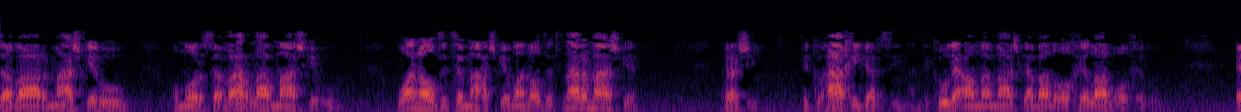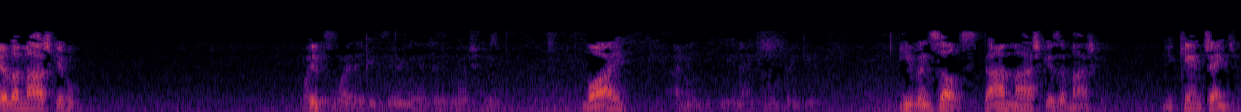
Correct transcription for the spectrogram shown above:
savar mashkehu, or mor savar lav mashkehu. One holds it's a mashke, one holds it's not a mashke. Rashi. Hachi garsina. Dikule alma mashke abad ochel lav ochelu. Ela mashkehu. Why, It's- why are they considering it as a mashke? Why? I mean, you're not going to drink it. Even so, stam mashke is a mashke. You can't change it.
